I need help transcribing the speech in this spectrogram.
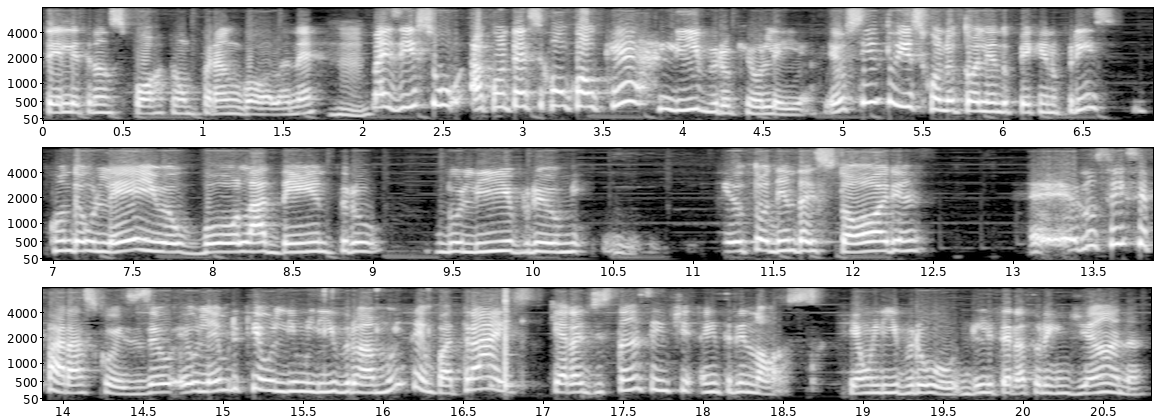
teletransportam para Angola, né? Hum. Mas isso acontece com qualquer livro que eu leia. Eu sinto isso quando eu estou lendo O Pequeno Príncipe. Quando eu leio, eu vou lá dentro do livro, eu, me, eu tô dentro da história. É, eu não sei separar as coisas. Eu, eu, lembro que eu li um livro há muito tempo atrás, que era Distância Entre Nós, que é um livro de literatura indiana.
